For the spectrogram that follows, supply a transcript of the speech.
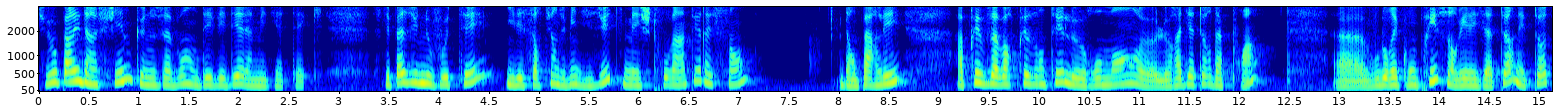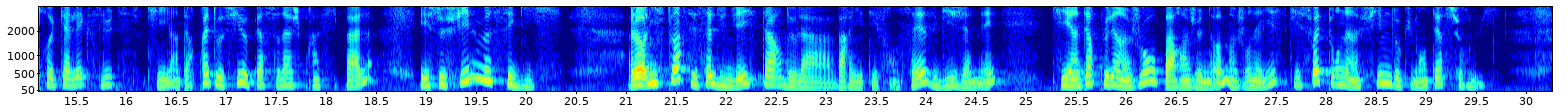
Je vais vous parler d'un film que nous avons en DVD à la médiathèque. Ce n'est pas une nouveauté, il est sorti en 2018, mais je trouve intéressant d'en parler après vous avoir présenté le roman euh, Le radiateur d'appoint. Euh, vous l'aurez compris, son réalisateur n'est autre qu'Alex Lutz, qui interprète aussi le personnage principal. Et ce film, c'est Guy. Alors l'histoire, c'est celle d'une vieille star de la variété française, Guy Jamais, qui est interpellé un jour par un jeune homme, un journaliste, qui souhaite tourner un film documentaire sur lui.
